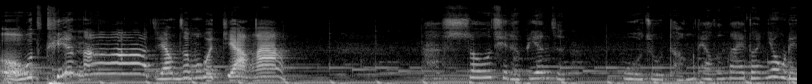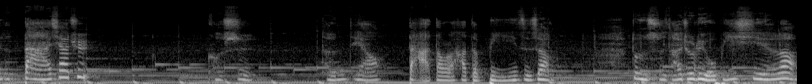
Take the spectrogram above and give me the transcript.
哦，我的天哪，这样怎么会这样啊？他收起了鞭子，握住藤条的那一端，用力的打下去。可是藤条打到了他的鼻子上，顿时他就流鼻血了。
